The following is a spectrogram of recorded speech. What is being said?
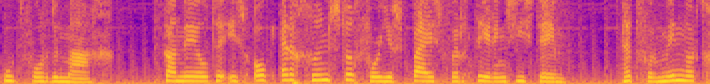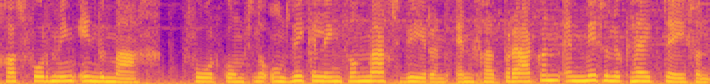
goed voor de maag. Kaneelthee is ook erg gunstig voor je spijsverteringssysteem. Het vermindert gasvorming in de maag, voorkomt de ontwikkeling van maagzweren en gaat braken en misselijkheid tegen.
